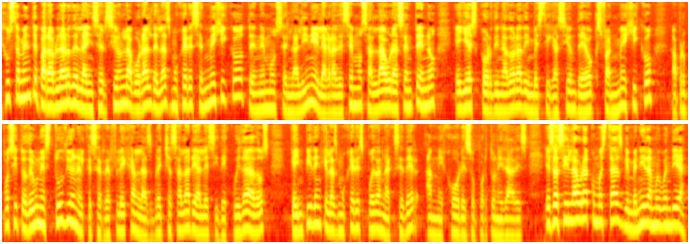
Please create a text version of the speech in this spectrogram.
justamente para hablar de la inserción laboral de las mujeres en México, tenemos en la línea y le agradecemos a Laura Centeno, ella es coordinadora de investigación de Oxfam México, a propósito de un estudio en el que se reflejan las brechas salariales y de cuidados que impiden que las mujeres puedan acceder a mejores oportunidades. Es así, Laura, ¿cómo estás? Bienvenida, muy buen día.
